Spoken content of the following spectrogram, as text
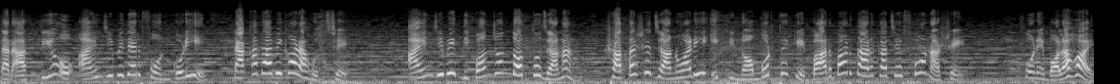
তার আত্মীয় ও আইনজীবীদের ফোন করিয়ে টাকা দাবি করা হচ্ছে। আইনজীবী দীপঞ্জন দত্ত জানান, সাতাশে জানুয়ারি একটি নম্বর থেকে বারবার তার কাছে ফোন আসে। ফোনে বলা হয়,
